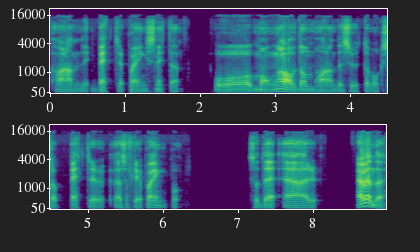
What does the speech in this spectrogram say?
har han bättre poängsnitten. Och många av dem har han dessutom också bättre, alltså fler poäng på. Så det är, jag vet inte,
